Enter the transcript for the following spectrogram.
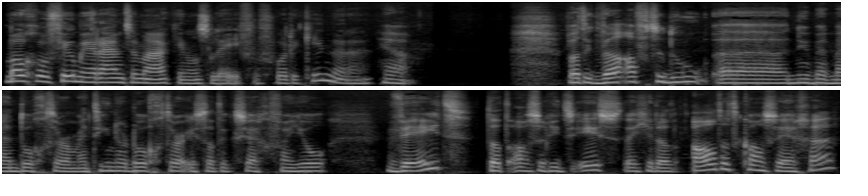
mogen we veel meer ruimte maken in ons leven voor de kinderen. Ja. Wat ik wel af en toe doe, eh, nu met mijn dochter, mijn tienerdochter, is dat ik zeg van joh, weet dat als er iets is, dat je dat altijd kan zeggen.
